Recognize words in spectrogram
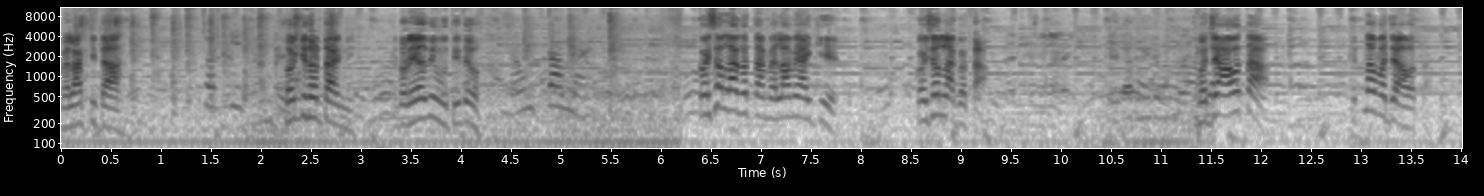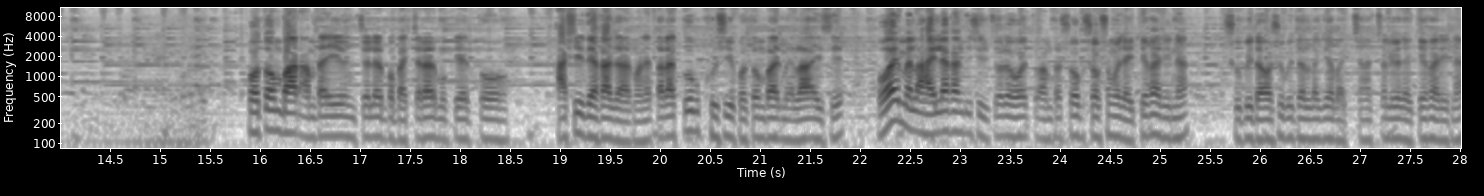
মেলাত কিতা চরকি তোর কি ধরতা আইনি ডরিয়া দি মুতি দেও নামতাম নাই कैसन लागता मेला में आई के कैसन लागता मजा आवता कितना मजा आवता প্রথমবার আমরা এই অঞ্চলের বা বাচ্চারার মুখে তো হাসি দেখা যায় মানে তারা খুব খুশি প্রথমবার মেলা আইছে হয় মেলা হাইলাকান্দি শিলচরে হয় তো আমরা সব সবসময় যাইতে পারি না। সুবিধা অসুবিধার লাগিয়ে বাচ্চা কাচ্চা যাইতে পারি না।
